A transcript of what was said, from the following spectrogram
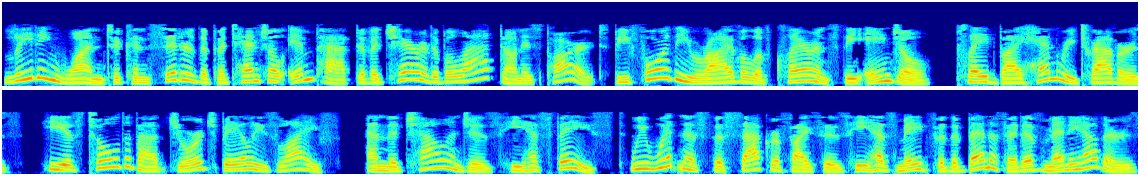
leading one to consider the potential impact of a charitable act on his part. Before the arrival of Clarence the Angel, played by Henry Travers, he is told about George Bailey's life and the challenges he has faced. We witness the sacrifices he has made for the benefit of many others.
